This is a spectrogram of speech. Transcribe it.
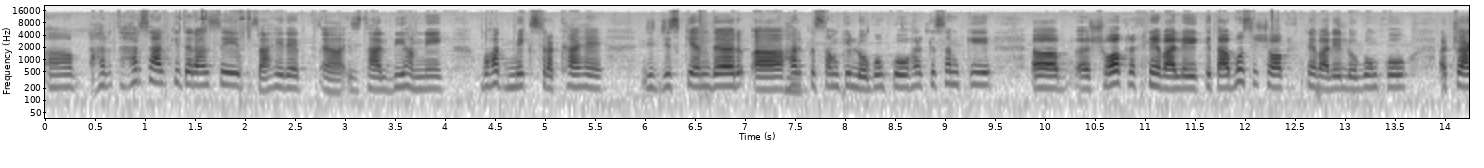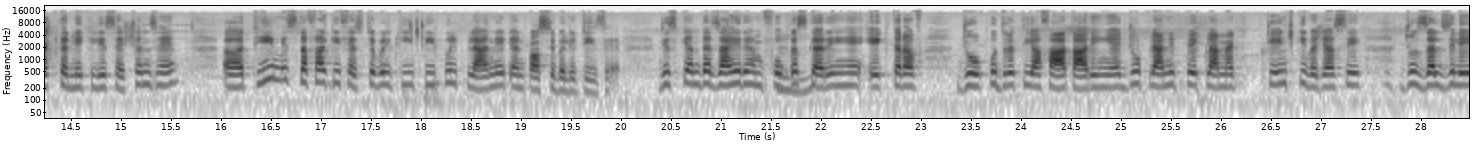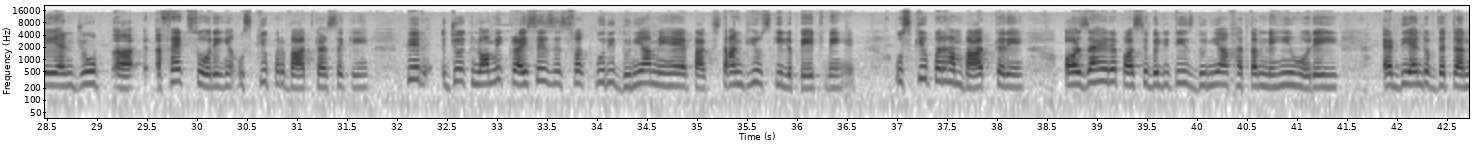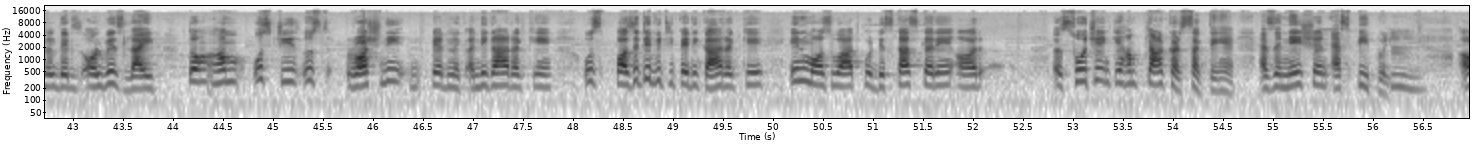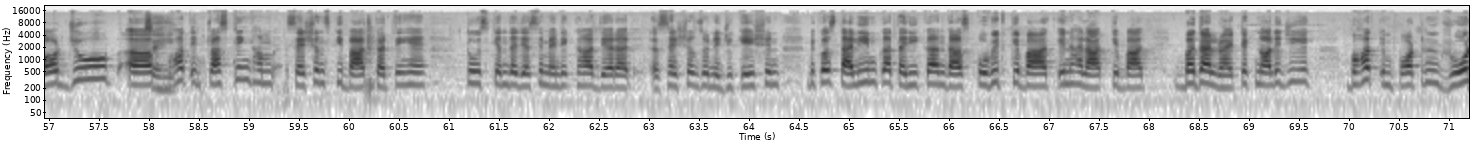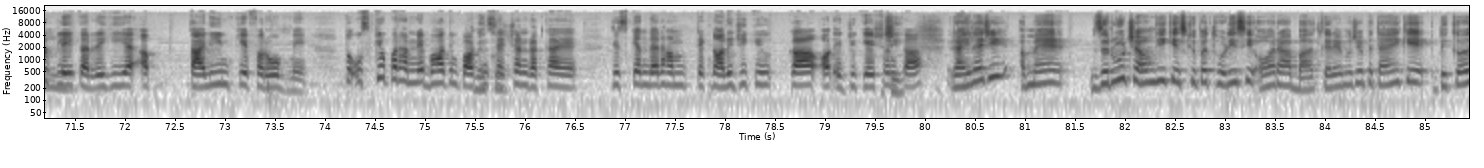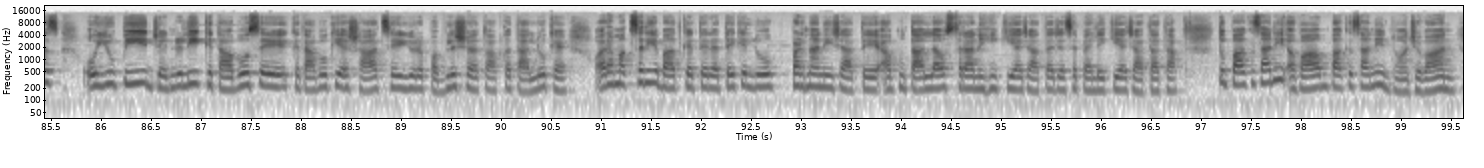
आ, हर हर साल की तरह से ज़ाहिर है इस साल भी हमने बहुत मिक्स रखा है जिसके अंदर आ, हर हम्म। किस्म के लोगों को हर किस्म के शौक़ रखने वाले किताबों से शौक़ रखने वाले लोगों को अट्रैक्ट करने के लिए सेशंस हैं। थीम इस दफ़ा की फेस्टिवल की पीपल प्लानट एंड पॉसिबिलिटीज़ है जिसके अंदर ज़ाहिर है हम फोकस हम्म। कर रहे हैं एक तरफ़ जो कुदरती आफात आ रही हैं जो प्लानट पे क्लाइमेट चेंज की वजह से जो जलजिले एंड जो अफेक्ट्स हो रही हैं उसके ऊपर बात कर सकें। फिर जो इकनॉमिक क्राइसिस इस वक्त पूरी दुनिया में है पाकिस्तान भी उसकी लपेट में है उसके ऊपर हम बात करें। और ज़ाहिर है पॉसिबिलिटीज़ दुनिया ख़त्म नहीं हो रही। At the end of the tunnel there is always light तो हम उस चीज़ उस रोशनी पर निगाह रखें उस पॉजिटिविटी पे निगाह रखें इन मौजूद को डिस्कस करें और सोचें कि हम क्या कर सकते हैं as a nation as people और जो आ, बहुत इंटरेस्टिंग हम सेशंस की बात करते हैं तो इसके अंदर जैसे मैंने कहा there are sessions on education because तालीम का तरीका अंदाज कोविड के बाद इन हालात के बाद बदल रहा है। टेक्नोलॉजी एक बहुत इंपॉर्टेंट रोल प्ले कर रही है अब तालीम के फ़रोग में। तो उसके ऊपर हमने बहुत इंपॉर्टेंट सेशन रखा है जिसके अंदर हम टेक्नोलॉजी का और एजुकेशन का राहिला जी अब मैं ज़रूर चाहूँगी कि इसके ऊपर थोड़ी सी और आप बात करें। मुझे बताएँ कि because O U P generally किताबों से, किताबों की अशात से यूर पब्लिशर तो आपका ताल्लुक़ है। और हम अक्सर ये बात करते रहते हैं कि लोग पढ़ना नहीं चाहते, अब मुताल उस तरह नहीं किया जाता जैसे पहले किया जाता था। तो पाकिस्तानी अवाम, पाकिस्तानी नौजवान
